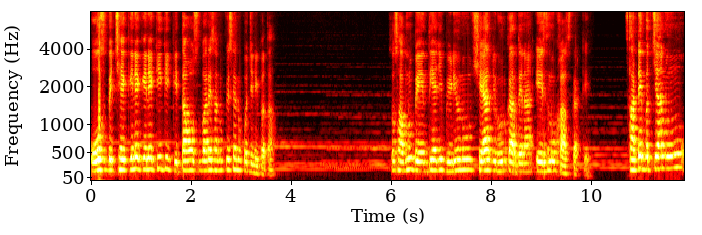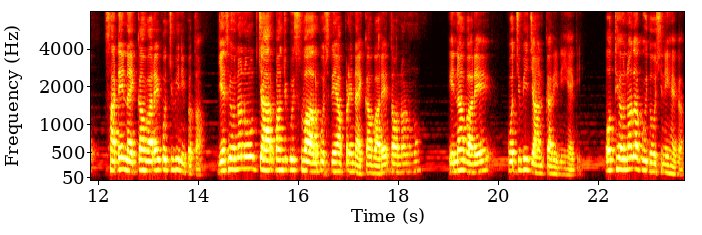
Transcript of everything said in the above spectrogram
ਉਸ ਪਿੱਛੇ ਕਿਨੇ ਕਿਨੇ ਕੀ ਕੀ ਕੀਤਾ, ਉਸ ਬਾਰੇ ਸਾਨੂੰ ਕਿਸੇ ਨੂੰ ਕੁਝ ਨਹੀਂ ਪਤਾ। ਸੋ ਸਭ ਨੂੰ ਬੇਨਤੀ ਹੈ ਜੀ, ਵੀਡੀਓ ਨੂੰ ਸ਼ੇਅਰ ਜ਼ਰੂਰ ਕਰ ਦੇਣਾ, ਇਸ ਨੂੰ ਖਾਸ ਕਰਕੇ। ਸਾਡੇ ਬੱਚਿਆਂ ਨੂੰ, ਸਾਡੇ ਨਾਇਕਾਂ ਬਾਰੇ ਕੁਝ ਵੀ ਨਹੀਂ ਪਤਾ। ਜੇ ਅਸੀਂ ਉਹਨਾਂ ਨੂੰ ਚਾਰ, ਪੰਜ ਕੋਈ ਸਵਾਲ ਪੁੱਛਦੇ ਆ ਆਪਣੇ ਨਾਇਕਾਂ ਬਾਰੇ, ਤਾਂ ਉਹਨਾਂ ਨੂੰ ਇਹਨਾਂ ਬਾਰੇ ਕੁਝ ਵੀ ਜਾਣਕਾਰੀ ਨਹੀਂ ਹੈਗੀ। ਉੱਥੇ ਉਹਨਾਂ ਦਾ ਕੋਈ ਦੋਸ਼ ਨਹੀਂ ਹੈਗਾ।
